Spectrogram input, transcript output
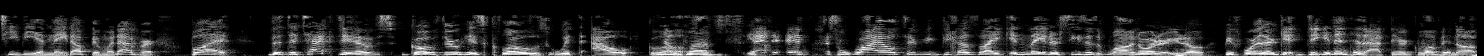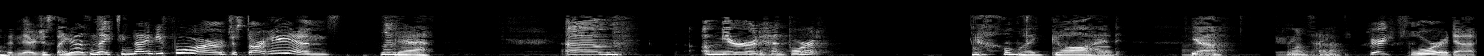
TV and made up and whatever, but. The detectives go through his clothes without gloves. No gloves. Yeah. It- It's just wild to be because like in later seasons of Law and Order, you know, before they get digging into that, they're gloving up and they're just like, that's 1994, just our hands. Yeah. Um, a mirrored headboard. Oh my God. Yeah. Very, wants that? Very Florida.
